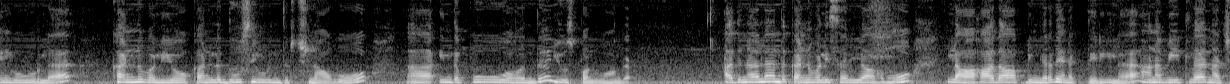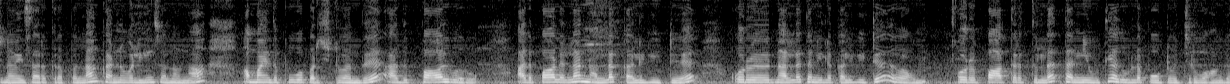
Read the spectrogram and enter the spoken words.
எங்கள் ஊரில் கண் வலியோ கண்ணில் தூசி விழுந்துருச்சுனாவோ இந்த பூவை வந்து யூஸ் பண்ணுவாங்க. அதனால அந்த கண்ணு வலி சரியாகுமோ இல்லை ஆகாதா அப்படிங்கிறது எனக்கு தெரியல. ஆனால் வீட்டில் நான் சின்ன வயசாக இருக்கிறப்பெல்லாம் கண் வலின்னு சொன்னோன்னா அம்மா இந்த பூவை பறிச்சுட்டு வந்து அது பால் வரும். அது பாலெல்லாம் நல்லா கழுகிட்டு ஒரு நல்ல தண்ணியில் கழுகிட்டு ஒரு பாத்திரத்தில் தண்ணி ஊற்றி அது உள்ளே போட்டு வச்சுருவாங்க.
